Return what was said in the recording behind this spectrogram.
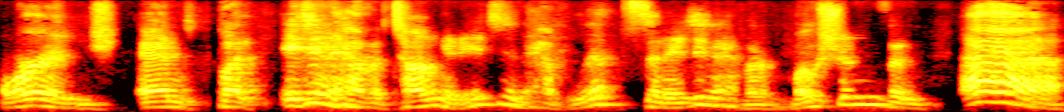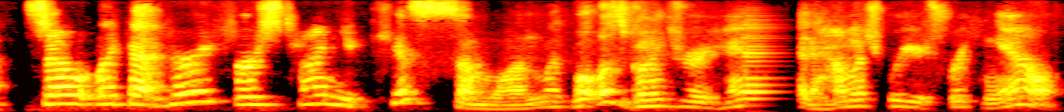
orange and, but it didn't have a tongue and it didn't have lips and it didn't have emotions and ah. So like that very first time you kissed someone, like what was going through your head? How much were you freaking out?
